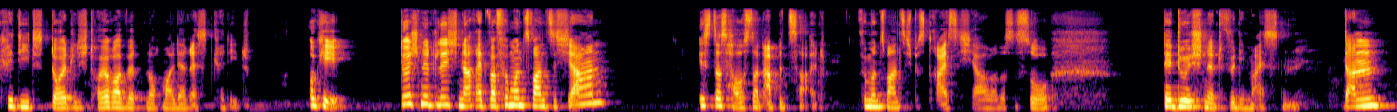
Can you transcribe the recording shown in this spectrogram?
Kredit deutlich teurer wird, nochmal der Restkredit. Okay, durchschnittlich nach etwa 25 Jahren ist das Haus dann abbezahlt. 25 bis 30 Jahre, das ist so der Durchschnitt für die meisten. Dann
